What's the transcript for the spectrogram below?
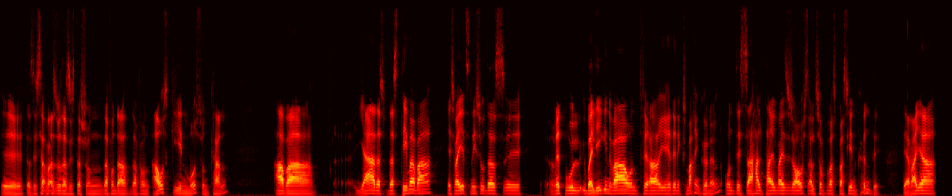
Äh, das ist aber so, dass ich das schon davon, da, davon ausgehen muss und kann. Aber äh, ja, das, das Thema war, es war jetzt nicht so, dass äh, Red Bull überlegen war und Ferrari hätte nichts machen können. Und es sah halt teilweise so aus, als ob was passieren könnte. Der war ja,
